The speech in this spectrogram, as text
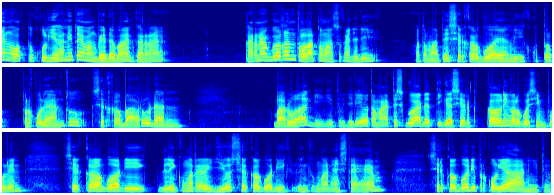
yang waktu kuliahan itu emang beda banget karena karena gue kan telat tuh masuknya jadi otomatis circle gue yang di per perkuliahan tuh circle baru dan baru lagi gitu. Jadi otomatis gue ada tiga circle nih kalau gue simpulin. Circle gue di, di lingkungan religius circle gue di lingkungan STM circle gue di perkuliahan gitu.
